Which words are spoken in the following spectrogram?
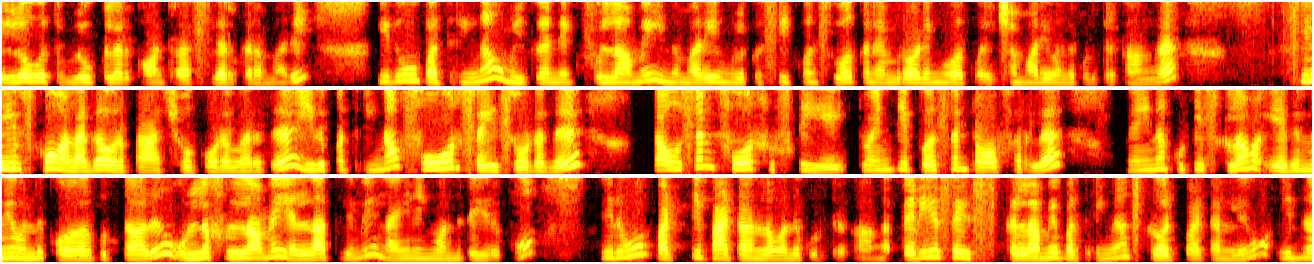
எல்லோ வித் ப்ளூ கலர் கான்ட்ராஸ்ட்ல இருக்கிற மாதிரி. இதுவும் பாத்தீங்கன்னா உங்களுக்கு நெக் ஃபுல்லாமே இந்த மாதிரி உங்களுக்கு sequence work and embroidering work வச்ச மாதிரி வந்து கொடுத்துருக்காங்க. ஸ்லீவ்ஸ்க்கும் அழகா ஒரு பேட்ச் ஒர்க்கோட வருது. இது பாத்தீங்கன்னா ஃபோர் சைஸோடது thousand four fifty eight twenty percent ஆஃபர்ல மெயினாக குட்டீஸ்க்குலாம் எதுவுமே வந்து குத்தாது. உள்ள ஃபுல்லாமே எல்லாத்துலேயுமே லைனிங் வந்துட்டு இருக்கும். இதுவும் பட்டி பேட்டர்னில் வந்து கொடுத்துருக்காங்க. பெரிய சைஸ்க்கு எல்லாமே பார்த்துட்டிங்கன்னா ஸ்கர்ட் பேட்டர்ன்லேயும் இந்த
